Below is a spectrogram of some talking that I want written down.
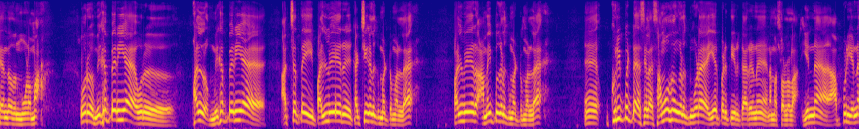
சேர்ந்ததன் மூலமாக ஒரு மிகப்பெரிய ஒரு பல் மிகப்பெரிய அச்சத்தை பல்வேறு கட்சிகளுக்கு மட்டுமல்ல பல்வேறு அமைப்புகளுக்கு மட்டுமல்ல குறிப்பிட்ட சில சமூகங்களுக்கும் கூட ஏற்படுத்தி இருக்காருன்னு நம்ம சொல்லலாம். என்ன அப்படி என்ன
